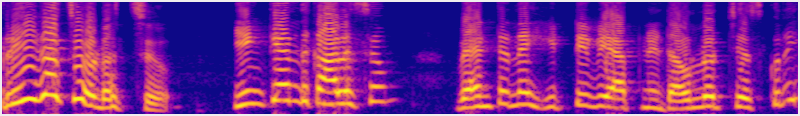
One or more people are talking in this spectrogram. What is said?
ఫ్రీగా చూడొచ్చు. ఇంకెందుకు ఆలస్యం? వెంటనే హిట్ టీవీ యాప్ని డౌన్లోడ్ చేసుకుని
